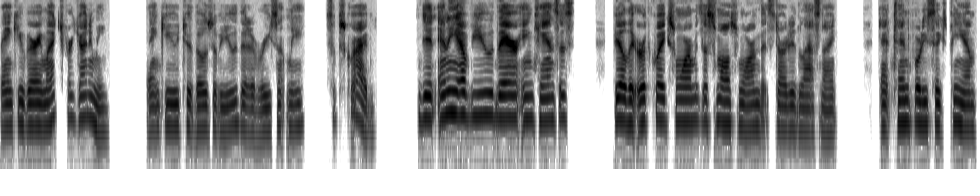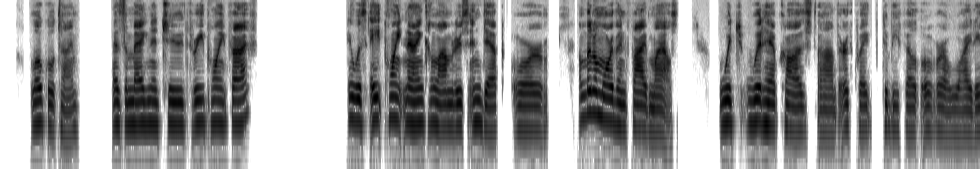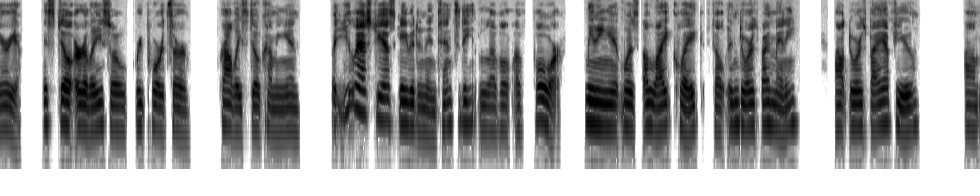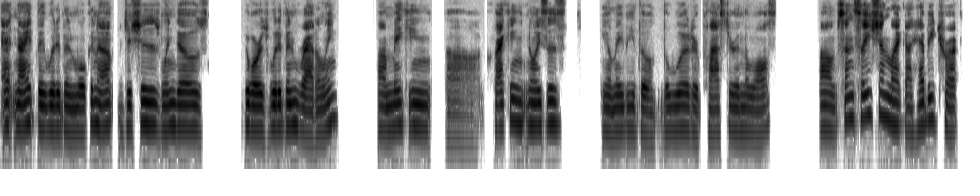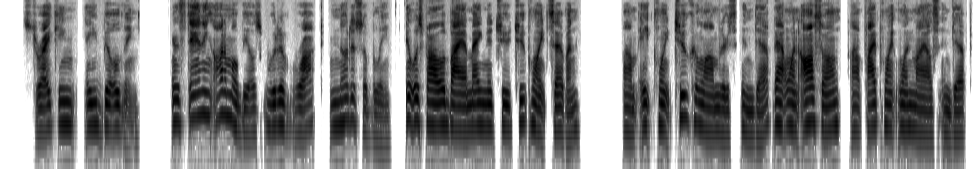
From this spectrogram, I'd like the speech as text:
Thank you very much for joining me. Thank you to those of you that have recently subscribed. Did any of you there in Kansas feel the earthquake swarm? It's a small swarm that started last night at 10:46 p.m. local time as a magnitude 3.5. It was 8.9 kilometers in depth or a little more than 5 miles, which would have caused uh, the earthquake to be felt over a wide area. It's still early, so reports are probably still coming in. But USGS gave it an intensity level of 4, meaning it was a light quake, felt indoors by many, outdoors by a few. Um, at night, they would have been woken up, dishes, windows, doors would have been rattling, um, making uh, cracking noises, you know, maybe the, the wood or plaster in the walls. Um, sensation like a heavy truck striking a building, and standing automobiles would have rocked noticeably. It was followed by a magnitude 2.7, um, 8.2 kilometers in depth. That one also uh, 5.1 miles in depth.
